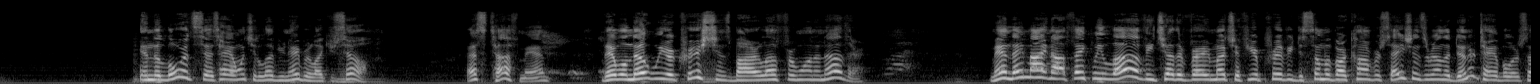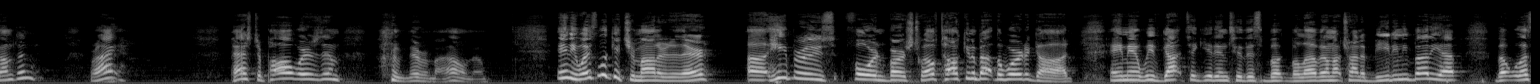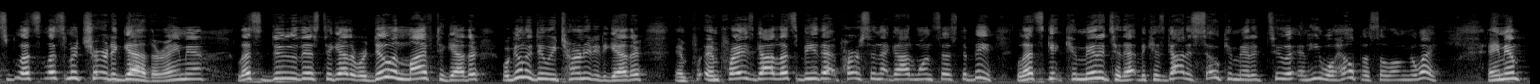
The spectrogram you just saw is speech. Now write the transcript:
And the Lord says, hey, I want you to love your neighbor like yourself. That's tough, man. They will know we are Christians by our love for one another. Man, they might not think we love each other very much if you're privy to some of our conversations around the dinner table or something, right? Pastor Paul, where's them? Never mind, I don't know. Anyways, look at your monitor there. Uh, Hebrews 4 and verse 12, talking about the Word of God. Amen. We've got to get into this book, beloved. I'm not trying to beat anybody up, but let's, let's, let's mature together. Amen. Let's do this together. We're doing life together. We're going to do eternity together. And, and praise God, let's be that person that God wants us to be. Let's get committed to that because God is so committed to it and He will help us along the way. Amen.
